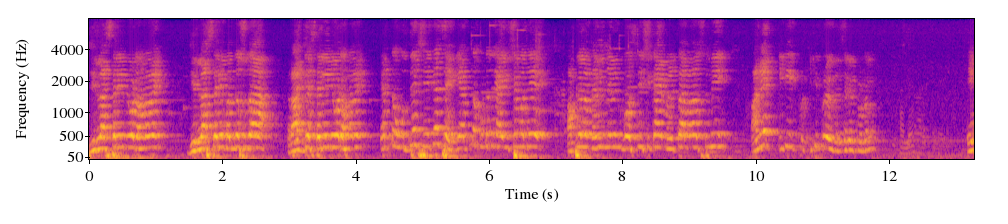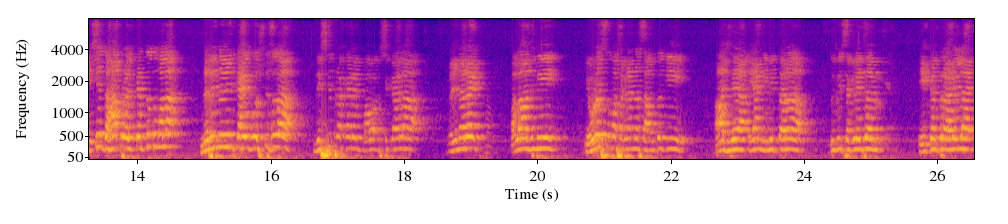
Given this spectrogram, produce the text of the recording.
जिल्हास्तरीय निवड होणार आहे. जिल्हास्तरीय बंद सुद्धा राज्यस्तरीय निवड होणार आहे. याचा उद्देश एकच आहे की यातनं कुठेतरी आयुष्यामध्ये आपल्याला नवीन नवीन गोष्टी शिकायला मिळतात. आज तुम्ही अनेक किती किती प्रयोग आहेत सगळे टोटल एकशे दहा प्रयोग. त्यातनं तुम्हाला नवीन नवीन काही गोष्टी सुद्धा निश्चित प्रकारे बाबा शिकायला मिळणार आहेत. मला आज मी एवढंच तुम्हाला सगळ्यांना सांगतो की आज या या निमित्तानं तुम्ही सगळेजण एकत्र आलेला आहे.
